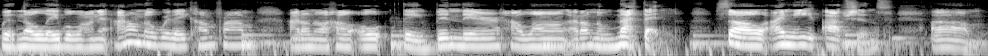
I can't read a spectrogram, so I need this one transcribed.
with no label on it, I don't know where they come from. I don't know how old they've been there, how long. I don't know nothing. So I need options. Um,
